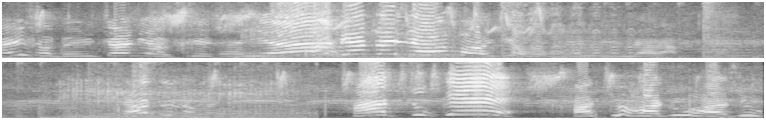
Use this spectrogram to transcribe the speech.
શું દો દે દે ચાની આ હીરો આવશે મને તો હવે નહીં ખબર ચાની આવશે અલ્યા આ બે તો જવાબ આવશે સાચું ને હવે હાથ ચૂકે હાચું હાચું હાચું.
